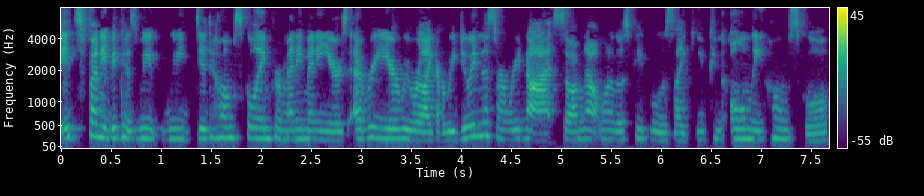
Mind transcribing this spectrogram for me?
it's funny because we we did homeschooling for many many years. Every year we were like, are we doing this or are we not? So I'm not one of those people who's like, you can only homeschool.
